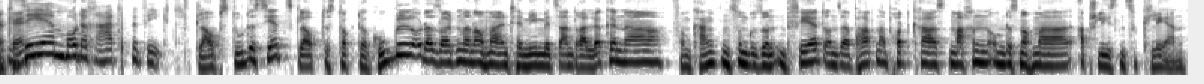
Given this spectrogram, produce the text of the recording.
okay. sehr moderat bewegt. Glaubst du das jetzt? Glaubt es Dr. Google oder sollten wir noch mal einen Termin mit Sandra Löckener vom Kranken zum gesunden Pferd, unser Partner-Podcast, machen, um das noch mal abschließend zu klären?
